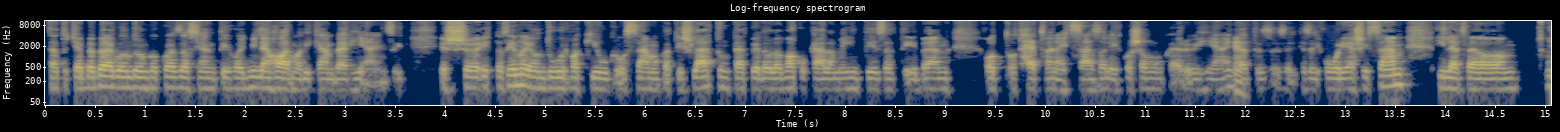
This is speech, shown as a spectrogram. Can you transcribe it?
Tehát, hogyha ebbe belegondolunk, akkor az azt jelenti, hogy minden harmadik ember hiányzik. És itt azért nagyon durva kiugró számokat is láttunk, tehát például a Vakok Állami Intézetében ott, ott 71%-os a munkaerőhiány, hm. tehát ez, ez, egy, ez egy óriási szám, illetve a a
